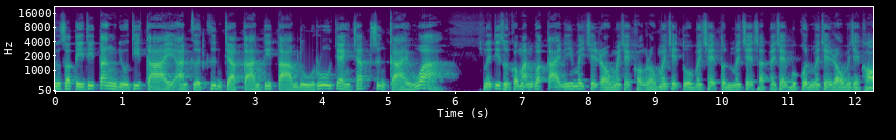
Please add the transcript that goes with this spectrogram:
คือสติที่ตั้งอยู่ที่กายอันเกิดขึ้นจากการที่ตามดูรู้แจ้งชัด ซึ่งกายว่า ในที่สุดของมันว่ากายนี้ไม่ใช่เราไม่ใช่ของเราไม่ใช่ตัวไม่ใช่ตน ไม่ใช่สัตว์ไม่ใช่บุคคล ไม่ใช่เราไม่ใช่เขา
